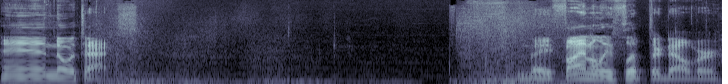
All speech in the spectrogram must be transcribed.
And no attacks. They finally flip their Delver.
